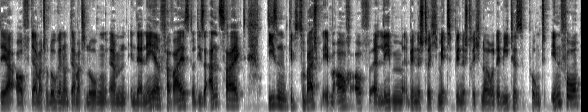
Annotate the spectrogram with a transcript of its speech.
der auf Dermatologinnen und Dermatologen ähm, in der Nähe verweist und diese anzeigt. Diesen gibt es zum Beispiel eben auch auf äh, leben-mit-neurodermitis.info.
